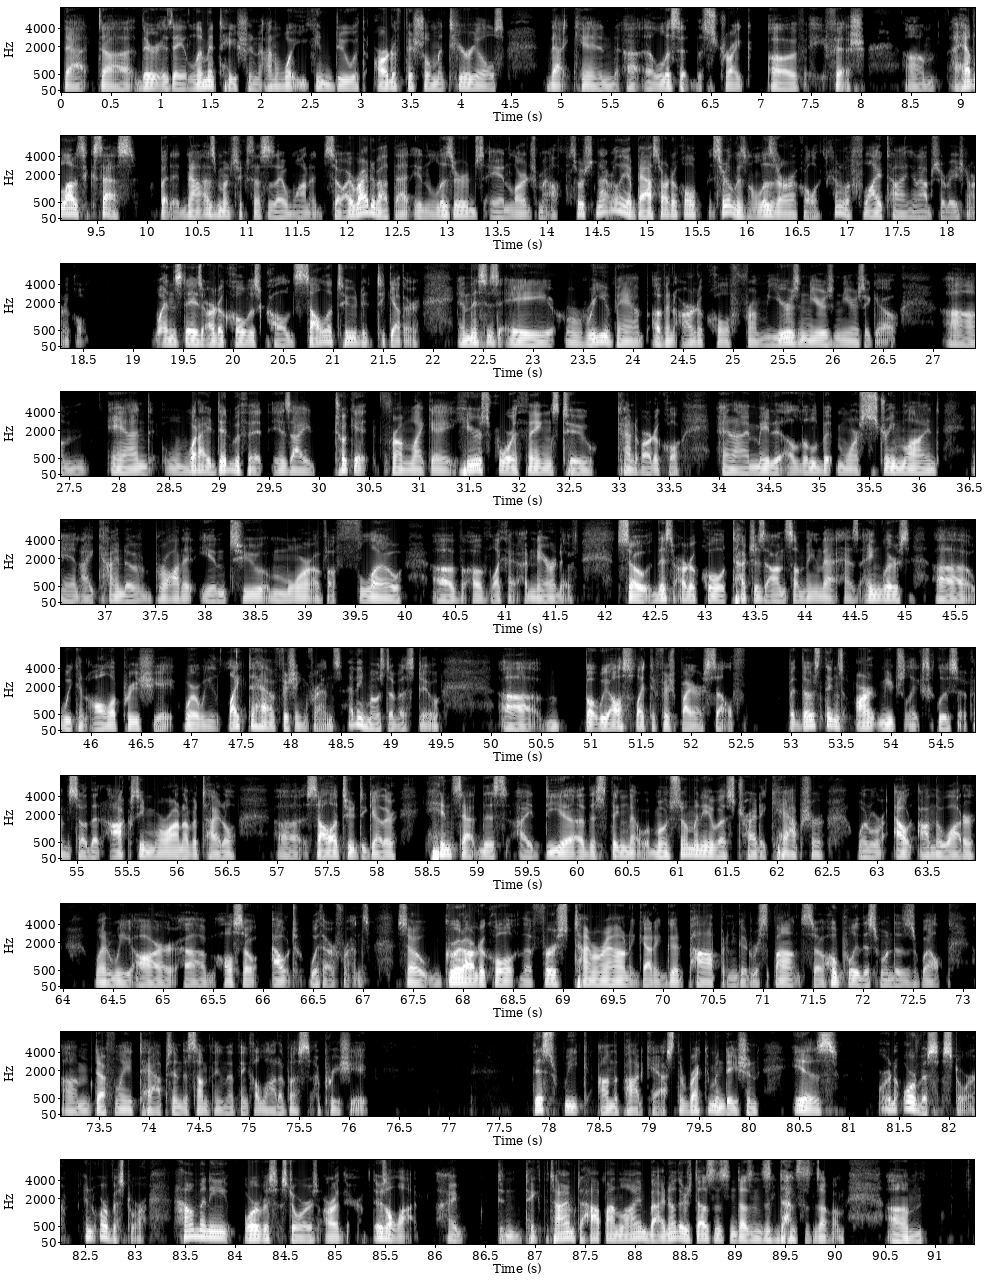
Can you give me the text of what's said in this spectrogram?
that uh, there is a limitation on what you can do with artificial materials that can uh, elicit the strike of a fish. Um, I had a lot of success but not as much success as I wanted. So I write about that in Lizards and Largemouth. So it's not really a bass article. It certainly isn't a lizard article. It's kind of a fly tying and observation article. Wednesday's article was called Solitude Together. And this is a revamp of an article from years and years and years ago. Um, and what I did with it is I took it from like a here's four things to kind of article and I made it a little bit more streamlined and I kind of brought it into more of a flow of, of like a, a narrative. So this article touches on something that as anglers uh, we can all appreciate where we like to have fishing friends. I think most of us do. Uh, but we also like to fish by ourselves. But those things aren't mutually exclusive. And so that oxymoron of a title, uh, Solitude Together, hints at this idea of this thing that most so many of us try to capture when we're out on the water, when we are um, also out with our friends. So, good article. The first time around, it got a good pop and good response. So, hopefully, this one does as well. Um, definitely taps into something that I think a lot of us appreciate. This week on the podcast, the recommendation is or an Orvis store. An Orvis store. How many Orvis stores are there? There's a lot. I didn't take the time to hop online, but I know there's dozens and dozens and dozens of them. Um,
